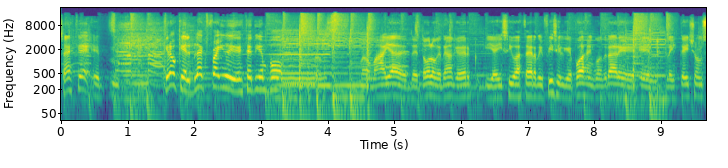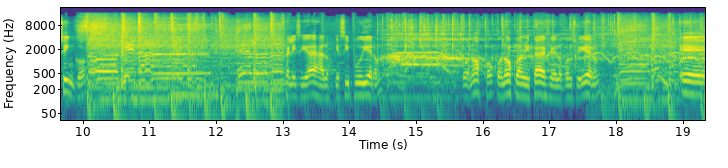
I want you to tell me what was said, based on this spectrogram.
¿Sabes qué? Eh, mm, creo que el Black Friday de este tiempo, bueno, más allá de, todo lo que tenga que ver, y ahí sí va a estar difícil que puedas encontrar eh, el PlayStation 5. So divine, hell of Felicidades a los que sí pudieron. Conozco, conozco amistades que lo consiguieron. Eh,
